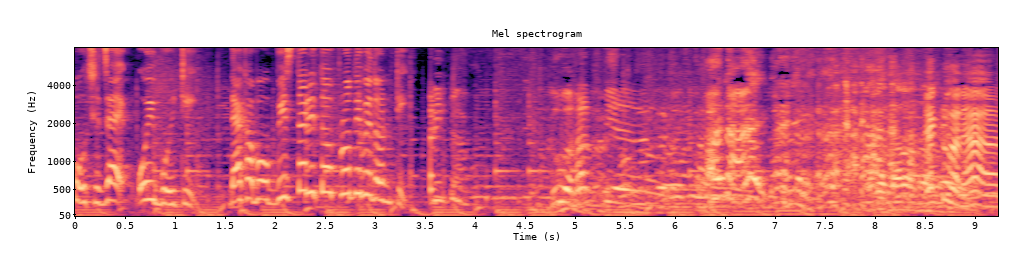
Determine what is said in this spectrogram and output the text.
পৌঁছে যায় ওই বইটি। দেখাবো বিস্তারিত প্রতিবেদনটি। দু হাত দিয়ে একটুখানি হ্যাঁ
